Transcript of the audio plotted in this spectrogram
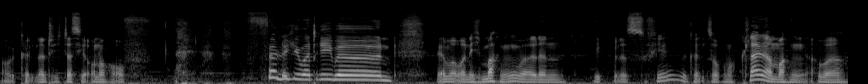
Aber wir könnten natürlich das hier auch noch auf völlig übertrieben. Werden wir aber nicht machen, weil dann wiegt mir das zu viel. Wir könnten es auch noch kleiner machen, aber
